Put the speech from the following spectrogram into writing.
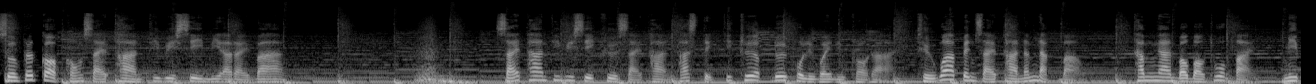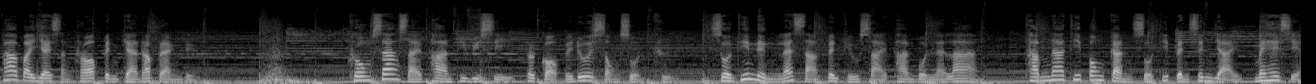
ส่วนประกอบของสายพาน PVC มีอะไรบ้าง สายพาน PVC คือสายพานพลาสติกที่เคลือบด้วยโพลีไวนิลคลอไรด์ ถือว่าเป็นสายพานน้ำหนักเบา ทำงานเบาๆทั่วไป มีผ้าใบใยสังเคราะห์เป็นแกนรับแรงดึง โครงสร้างสายพาน PVC ประกอบไปด้วย 2 ส่วนคือ ส่วนที่ 1 และ 3 เป็นผิวสายพานบนและล่าง ทำหน้าที่ป้องกันส่วนที่เป็นเส้นใยไม่ให้เสีย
